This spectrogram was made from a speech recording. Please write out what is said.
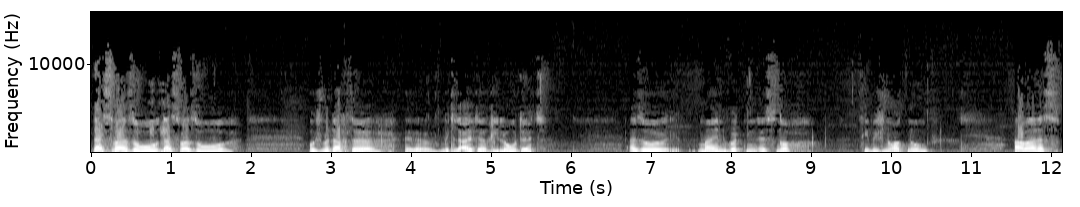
Das war so, das war so, wo ich mir dachte, äh, Mittelalter reloaded. Also mein Rücken ist noch ziemlich in Ordnung, aber das,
